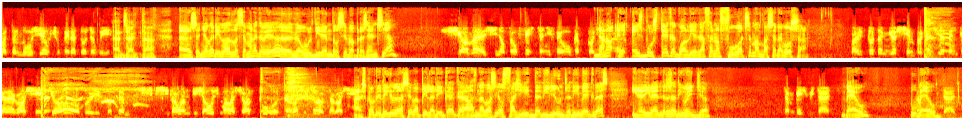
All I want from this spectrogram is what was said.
la tecnologia ho supera tot avui. Exacte. Uh, senyor Garigot, la setmana que ve uh, gaudirem de la seva presència? Sí, home, si no feu festa ni feu cap cosa... No, no, és, és vostè que quan li agafen els fogots se me'n va a Saragossa. Bueno, escolta'm, jo sempre que hagi de tancar negocis, jo, escolta'm, si, cau en dijous, mala sort, tu. Els negocis són els negocis. Escolti, digui la seva Pilarica que els negocis els faci de dilluns a dimecres i de divendres a diumenge. També és veritat. Veu? Ho veu? veritat.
